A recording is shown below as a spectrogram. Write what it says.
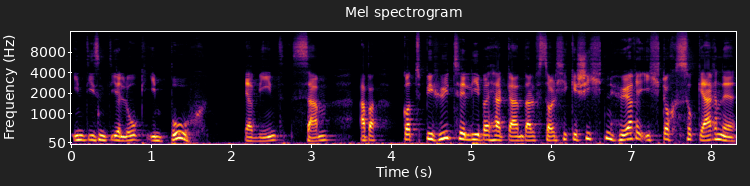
in diesem Dialog im Buch erwähnt Sam, aber Gott behüte, lieber Herr Gandalf, solche Geschichten höre ich doch so gerne.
